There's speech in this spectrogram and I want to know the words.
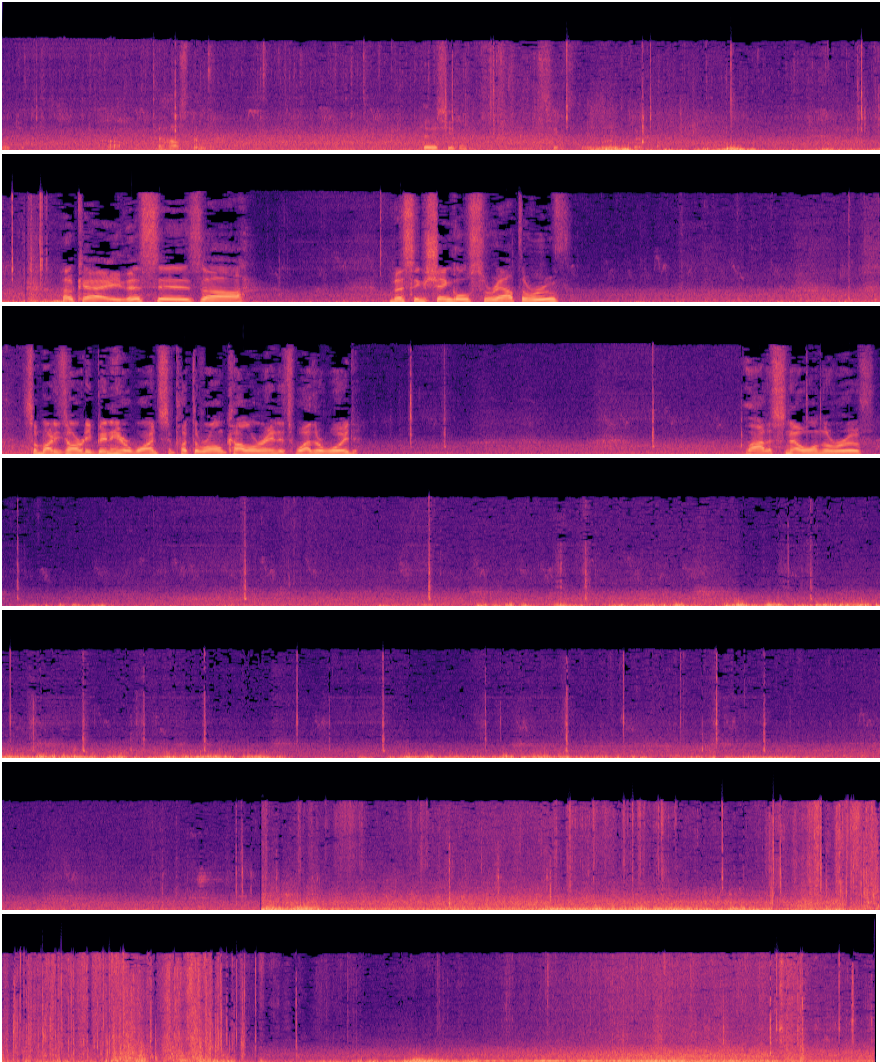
Oh, the house number. Can you see that? 61. Okay, this is uh, missing shingles throughout the roof. Somebody's already been here once and put the wrong color in. It's weatherwood. A lot of snow on the roof.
